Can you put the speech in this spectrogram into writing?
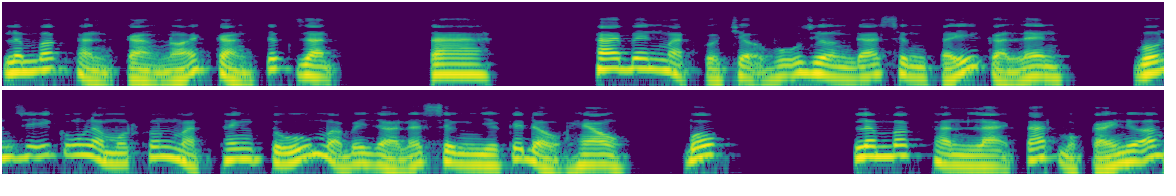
Lâm Bắc Thần càng nói càng tức giận. Ta... Hai bên mặt của triệu Vũ Dương đã sưng tấy cả lên. Vốn dĩ cũng là một khuôn mặt thanh tú mà bây giờ đã sưng như cái đầu heo. Bốp! Lâm Bắc Thần lại tát một cái nữa.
